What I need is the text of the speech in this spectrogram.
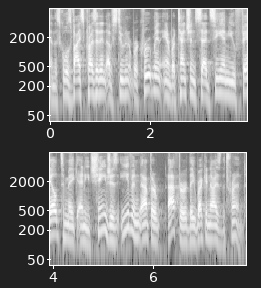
And the school's vice president of student recruitment and retention said CMU failed to make any changes even after, after they recognized the trend.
